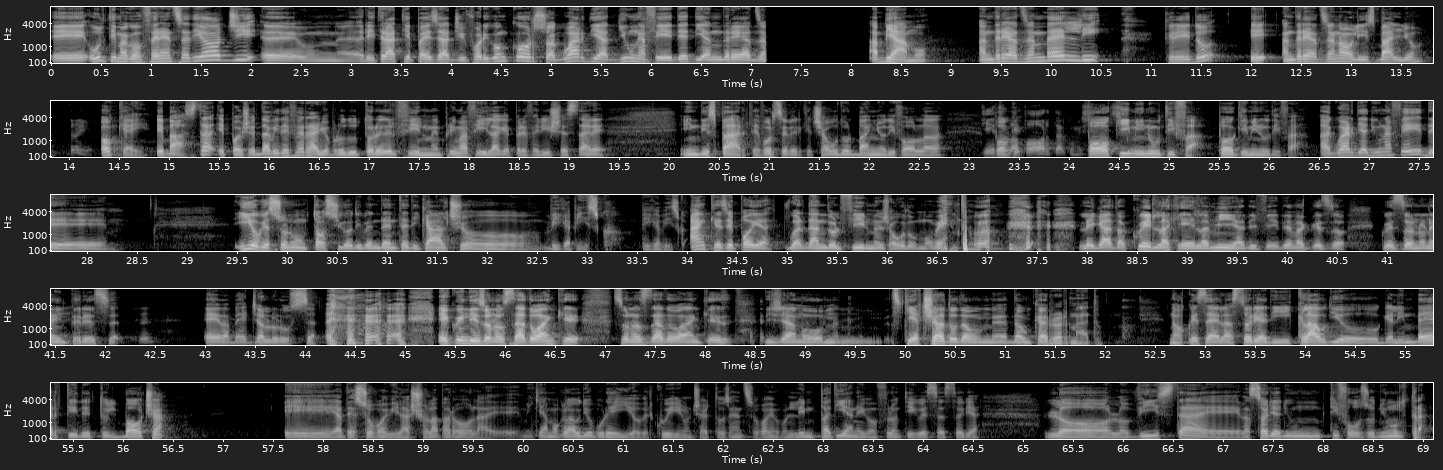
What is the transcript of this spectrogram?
E ultima conferenza di oggi, eh, un, ritratti e paesaggi fuori concorso a guardia di una fede di Andrea Zambelli. Abbiamo Andrea Zambelli, credo, e Andrea Zanoli, sbaglio? Ok, e basta. E poi c'è Davide Ferrario, produttore del film, in prima fila, che preferisce stare in disparte, forse perché ci ha avuto il bagno di folla pochi, porta, pochi minuti fa. Pochi minuti fa. A guardia di una fede, io che sono un tossicodipendente di calcio, vi capisco. Vi capisco. Anche se poi eh, guardando il film ho avuto un momento legato a quella che è la mia di fede, ma questo, questo non è interessante. Eh vabbè, giallo-rossa. e quindi sono stato anche, sono stato anche diciamo, mm, schiacciato da un, da un, carro armato. No, questa è la storia di Claudio Galimberti, detto il Bocia, e adesso poi vi lascio la parola. Mi chiamo Claudio pure io, per cui in un certo senso poi l'empatia nei confronti di questa storia l'ho, l'ho vista, è la storia di un tifoso, di un ultra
